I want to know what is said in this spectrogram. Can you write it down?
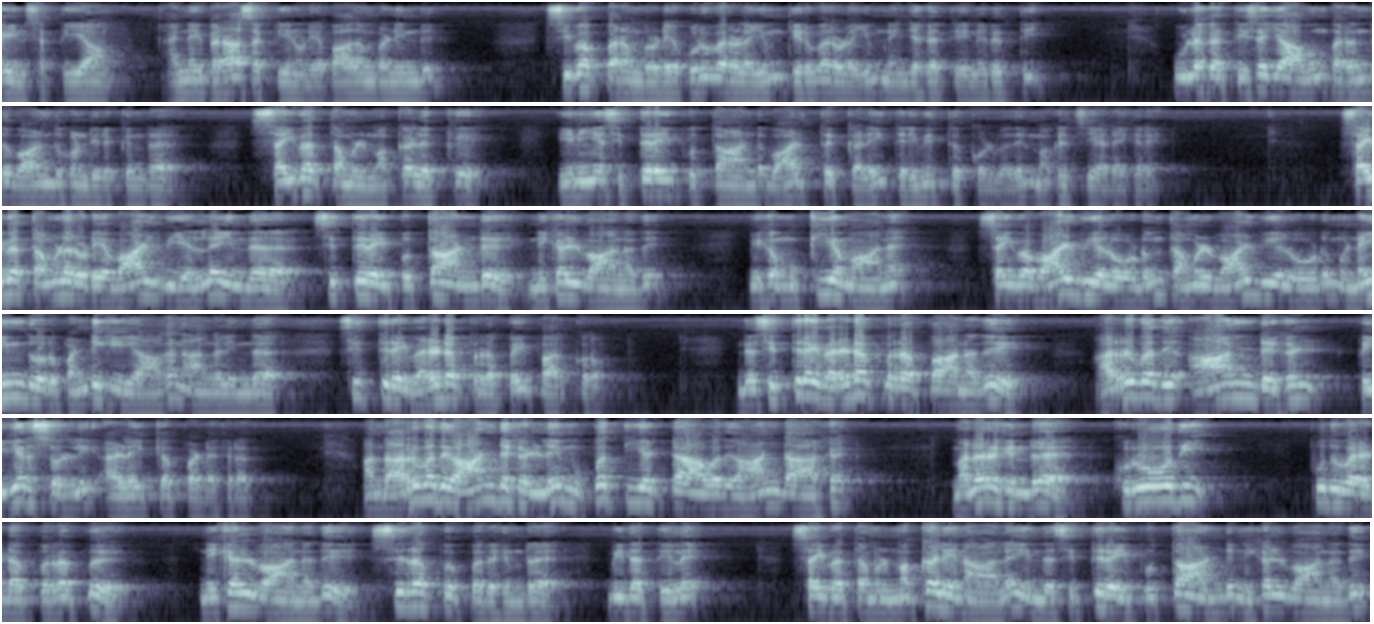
இயற்கையின் சக்தியாம் அன்னை பராசக்தியினுடைய பாதம் பணிந்து சிவப்பரம்பருடைய குருவருளையும் திருவருளையும் நெஞ்சகத்தை நிறுத்தி உலக திசையாவும் பறந்து வாழ்ந்து கொண்டிருக்கின்ற சைவத்தமிழ் மக்களுக்கு இனிய சித்திரை புத்தாண்டு வாழ்த்துக்களை தெரிவித்துக் கொள்வதில் மகிழ்ச்சி அடைகிறேன். சைவ தமிழருடைய வாழ்வியல்ல இந்த சித்திரை புத்தாண்டு நிகழ்வானது மிக முக்கியமான சைவ வாழ்வியலோடும் தமிழ் வாழ்வியலோடும் இணைந்த ஒரு பண்டிகையாக நாங்கள் இந்த சித்திரை வருடப்பிறப்பை பார்க்கிறோம். இந்த சித்திரை வருடப்பிறப்பானது அறுபது ஆண்டுகள் பெயர் சொல்லி அழைக்கப்படுகிறது. அந்த அறுபது ஆண்டுகளிலே முப்பத்தி எட்டாவது ஆண்டாக மலர்கின்ற குரோதி புதுவருட பிறப்பு நிகழ்வானது சிறப்பு பெறுகின்ற விதத்திலே சைவ தமிழ் மக்களினால இந்த சித்திரை புத்தாண்டு நிகழ்வானது.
